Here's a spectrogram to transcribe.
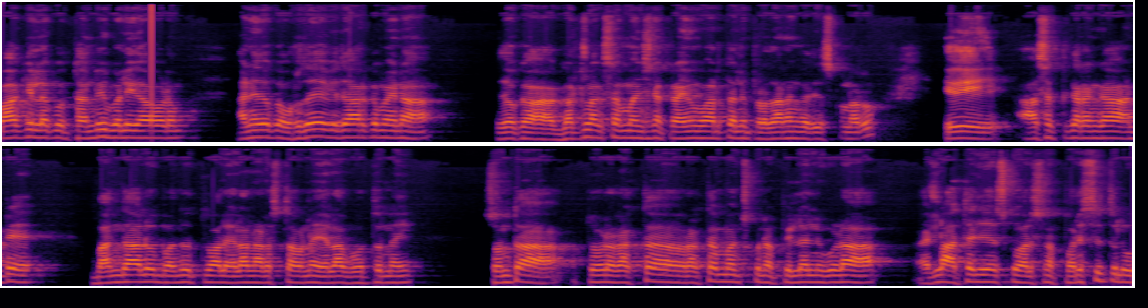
బాకీలకు తండ్రి బలి కావడం అనేది ఒక హృదయ విదారకమైన ఇది ఒక ఘటనకు సంబంధించిన క్రైమ్ వార్తల్ని ప్రధానంగా తీసుకున్నారు. ఇది ఆసక్తికరంగా అంటే బంధాలు బంధుత్వాలు ఎలా నడుస్తూ ఉన్నాయి ఎలా పోతున్నాయి? సొంత తోడ రక్త రక్తం పంచుకున్న పిల్లల్ని కూడా ఎట్లా హత్య చేసుకోవాల్సిన పరిస్థితులు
